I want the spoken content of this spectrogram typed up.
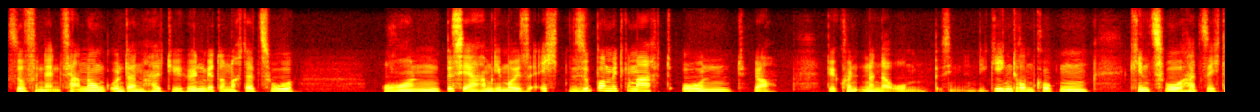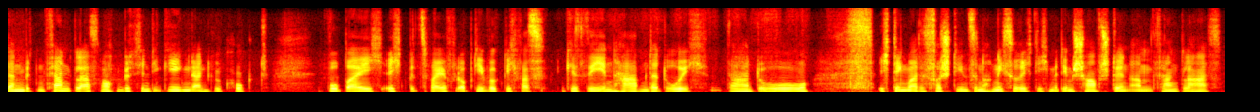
so von der Entfernung und dann halt die Höhenmeter noch dazu. Und bisher haben die Mäuse echt super mitgemacht und ja, wir konnten dann da oben ein bisschen in die Gegend rumgucken. Kind 2 hat sich dann mit dem Fernglas noch ein bisschen die Gegend angeguckt. Wobei ich echt bezweifle, ob die wirklich was gesehen haben dadurch. Da ich denke mal, das verstehen sie noch nicht so richtig mit dem Scharfstellen am Fernglas.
